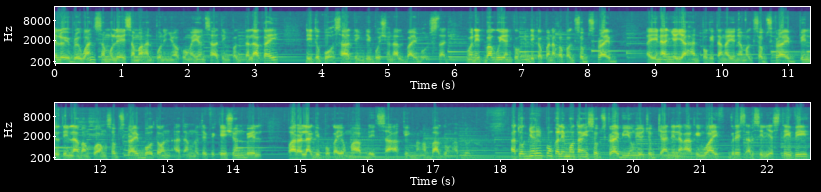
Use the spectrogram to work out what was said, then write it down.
Hello everyone, sa muli ay samahan po ninyo ako ngayon sa ating pagtalakay dito po sa ating devotional Bible study. Ngunit bago yan, kung hindi ka pa nakapag-subscribe, ay inaanyayahan po kita ngayon na mag-subscribe. Pindutin lamang po ang subscribe button at ang notification bell para lagi po kayong ma-update sa aking mga bagong upload. At huwag nyo rin pong kalimutang i-subscribe yung YouTube channel ng aking wife, Grace Arcelias TV,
